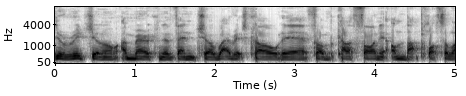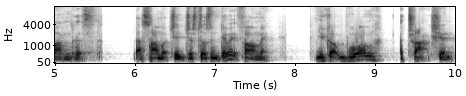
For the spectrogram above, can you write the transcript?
the original American Adventure, whatever it's called, here, from California on that plot of land. That's, that's how much it just doesn't do it for me. You've got one attraction,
